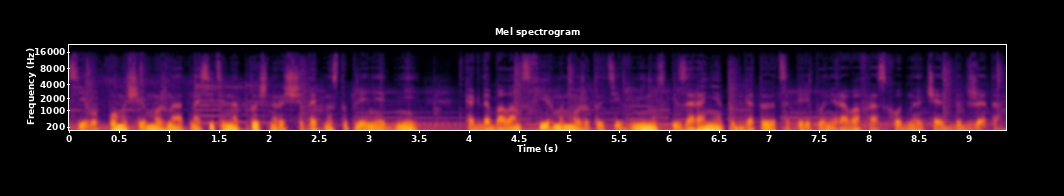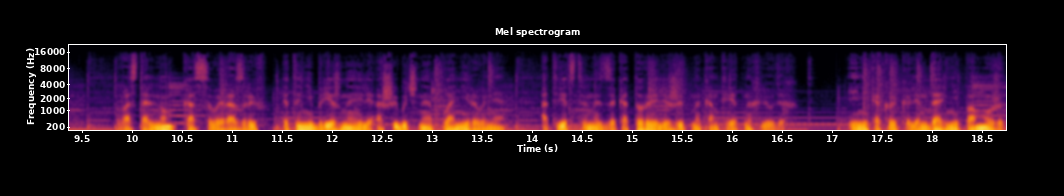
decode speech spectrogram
С его помощью можно относительно точно рассчитать наступление дней, когда баланс фирмы может уйти в минус и заранее подготовиться перепланировав расходную часть бюджета. В остальном, кассовый разрыв – это небрежное или ошибочное планирование, ответственность за которое лежит на конкретных людях. И никакой календарь не поможет,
